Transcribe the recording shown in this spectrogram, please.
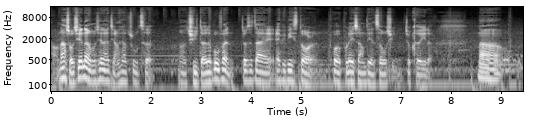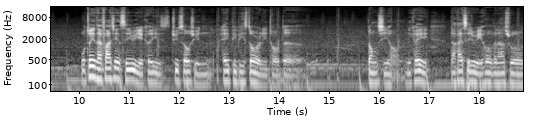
好，那首先呢，我们先来讲一下注册，呃，取得的部分就是在 App Store 或 Play 商店搜寻就可以了。那我最近才发现 Siri 也可以去搜寻 App Store 里头的东西哦，你可以打开 Siri 以后跟他说，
